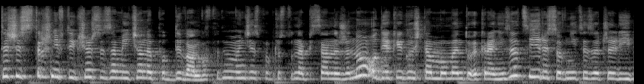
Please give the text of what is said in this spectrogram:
też jest strasznie w tej książce zamiecione pod dywan, bo w pewnym momencie jest po prostu napisane, że no od jakiegoś tam momentu ekranizacji rysownicy zaczęli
